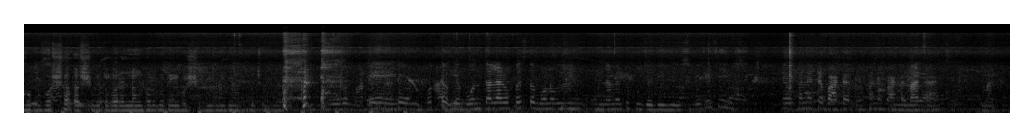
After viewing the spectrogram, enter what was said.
ভূপস্য দর্শকিত বরণ্যং ভর্গদেবস্য দেবী আজকে বনতলার উপর তো বনবিবীন নামে একটু পুজো দিয়ে দিয়েছি বুঝেছিস? ওখানে একটা বাটা ওখানে বাটা বাটা আছে। বাটা।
